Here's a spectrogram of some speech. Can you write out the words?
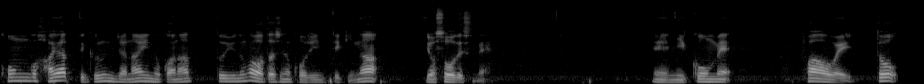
今後流行ってくるんじゃないのかなというのが私の個人的な予想ですね。え2個目、ファーウェイと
